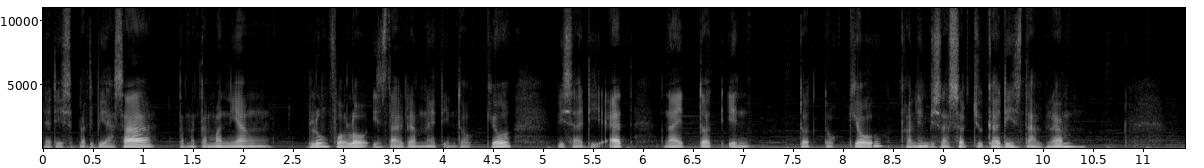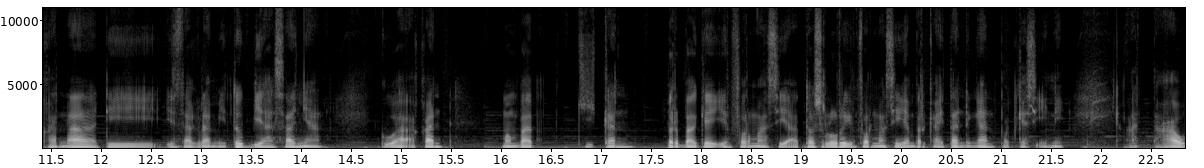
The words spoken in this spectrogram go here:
Jadi seperti biasa teman-teman yang belum follow Instagram Night in Tokyo bisa di add night.in.tokyo kalian bisa search juga di Instagram. Karena di Instagram itu biasanya gua akan membagikan berbagai informasi atau seluruh informasi yang berkaitan dengan podcast ini atau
